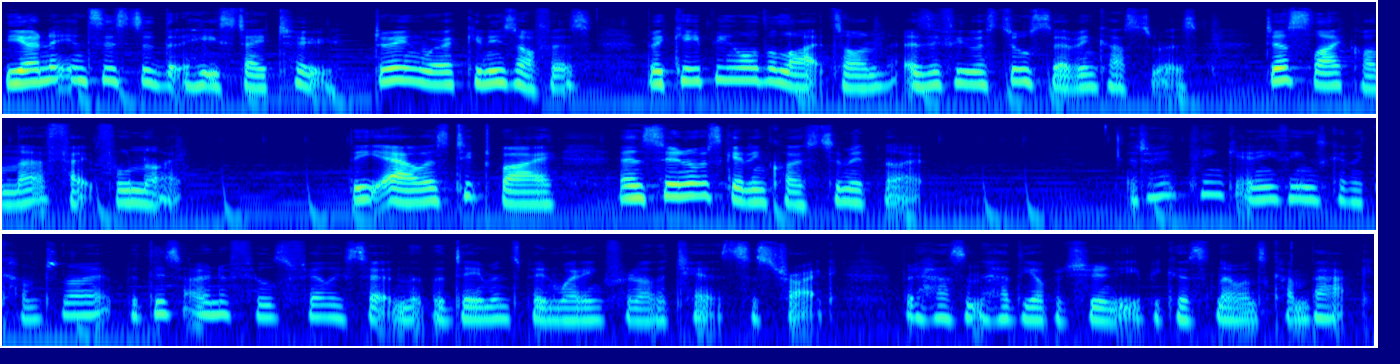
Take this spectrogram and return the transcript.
The owner insisted that he stay too, doing work in his office, but keeping all the lights on as if he were still serving customers, just like on that fateful night. The hours ticked by, and soon it was getting close to midnight. I don't think anything's going to come tonight, but this owner feels fairly certain that the demon's been waiting for another chance to strike, but hasn't had the opportunity because no one's come back.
